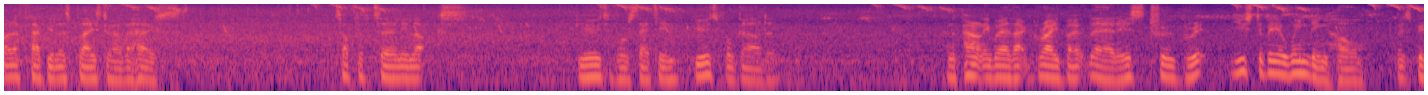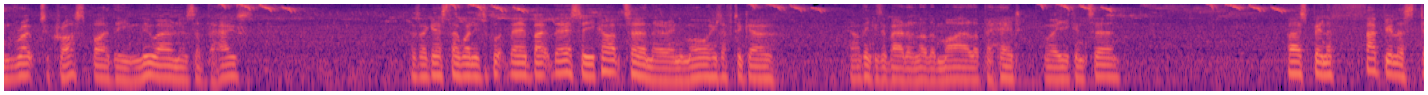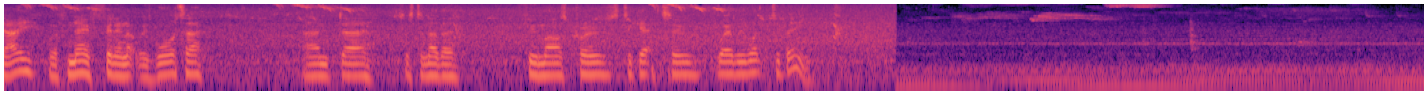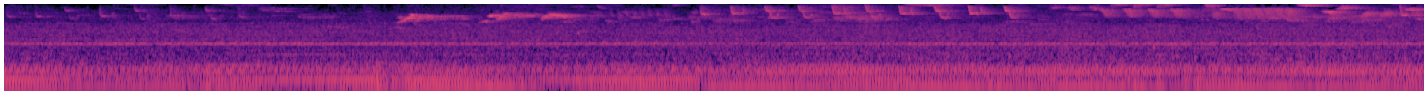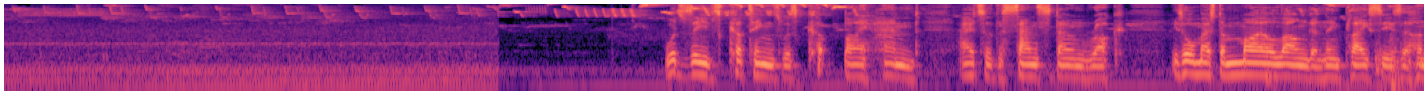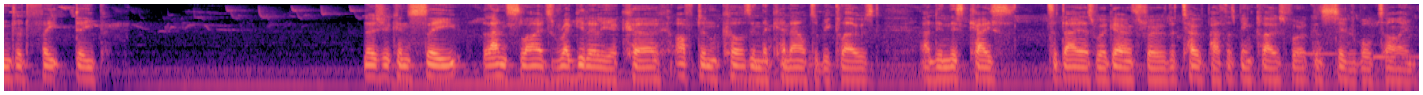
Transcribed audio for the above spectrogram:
What a fabulous place to have a house. top of Tyrley Locks. Beautiful setting, beautiful garden. And apparently where that grey boat there is, True Grit, used to be a winding hole. It's been roped across by the new owners of the house. Because I guess they wanted to put their boat there, so you can't turn there anymore. You'll have to go, I think it's about another mile up ahead where you can turn. But it's been a fabulous day. We're now filling up with water and uh, just another few miles cruise to get to where we want to be. Woodseaves Cuttings was cut by hand out of the sandstone rock. It's almost a mile long and in places a hundred feet deep. As you can see, landslides regularly occur, often causing the canal to be closed. And in this case, today as we're going through, the towpath has been closed for a considerable time.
